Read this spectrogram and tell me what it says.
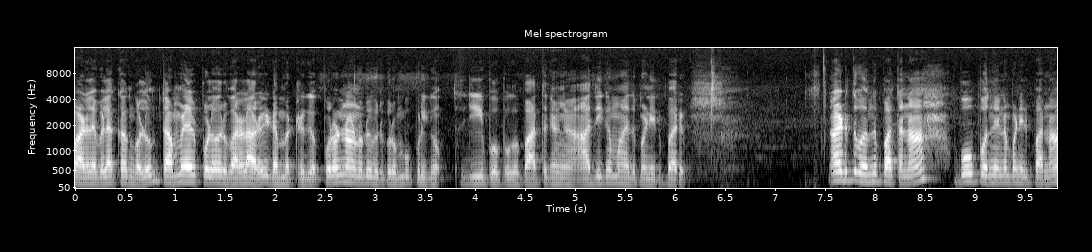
பாடல் விளக்கங்களும் தமிழர் புலவர் வரலாறு இடம்பெற்றிருக்கு. புறநானூறு இவருக்கு ரொம்ப பிடிக்கும். ஜி போப்புக்கு பார்த்துக்கங்க அதிகமாக இது பண்ணியிருப்பார் அடுத்து வந்து பார்த்தோன்னா போப் வந்து என்ன பண்ணியிருப்பார்னா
